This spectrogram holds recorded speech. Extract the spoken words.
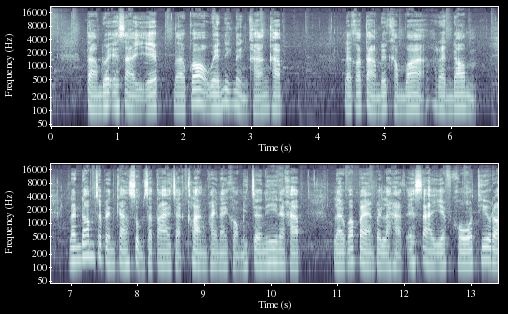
ด ตามด้วย sref แล้วก็เว้นอีก 1 ครั้งครับ แล้วก็ตามด้วยคำว่า random random จะเป็นการสุ่มสไตล์จากคลังภายในของ Midjourney นะครับ แล้วก็แปลงเป็นรหัส SIF code ที่เรา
